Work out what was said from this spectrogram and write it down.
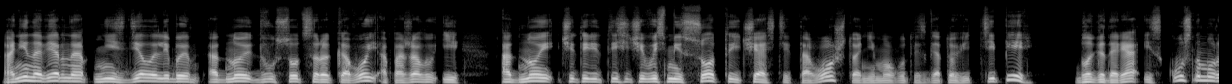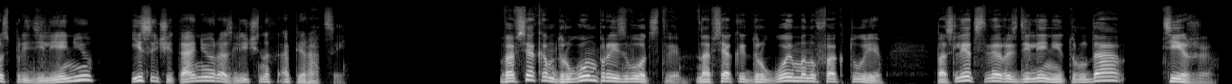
они, наверное, не сделали бы одной двухсотсороковой, а, пожалуй, и одной четыретысячевосьмисотой части того, что они могут изготовить теперь, благодаря искусному распределению и сочетанию различных операций. Во всяком другом производстве, на всякой другой мануфактуре последствия разделения труда те же,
